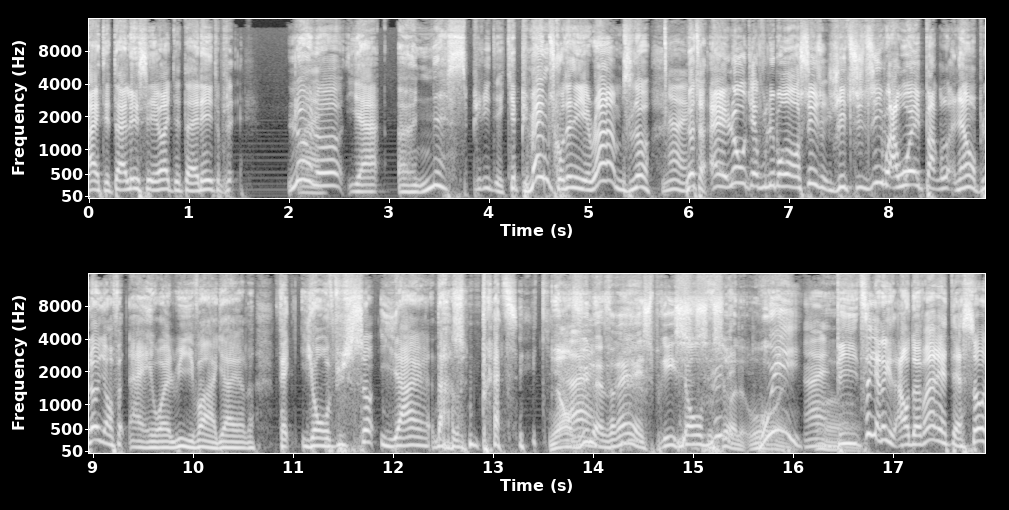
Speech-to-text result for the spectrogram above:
Hey, t'es allé, c'est vrai, t'es allé. Là, Ouais. là, il y a un esprit d'équipe. Puis même du côté des Rams, là. Ouais. Là, t'as, hey, l'autre, il a voulu brasser. J'étudie, ouais, ouais, par là. Non, puis là, ils ont fait, hey, ouais, lui, il va à la guerre, là. Fait qu'ils ont vu ça hier dans une pratique. Ils ont Ouais. vu le vrai esprit, Ils ont c'est vu ça. les- là. Oh, oui! Ouais. Puis, tu sais, il y en a qui disent, on devrait arrêter ça. Là,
